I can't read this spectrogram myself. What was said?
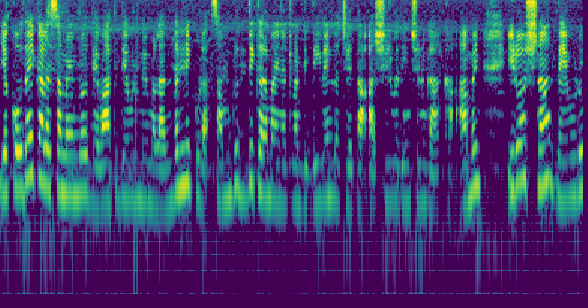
ఈ యొక్క ఉదయకాల సమయంలో దేవాతి దేవుడు మిమ్మల్ని అందరినీ కూడా సమృద్ధికరమైనటువంటి దీవెనల చేత ఆశీర్వదించును గాక. ఆమె ఈ రోజున దేవుడు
